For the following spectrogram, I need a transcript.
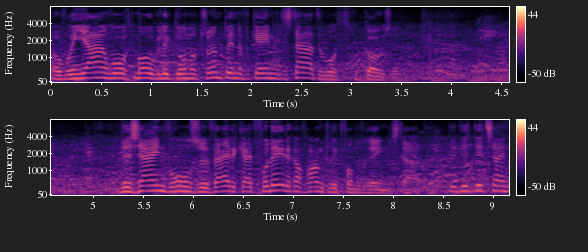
Over een jaar wordt mogelijk Donald Trump in de Verenigde Staten wordt gekozen. We zijn voor onze veiligheid volledig afhankelijk van de Verenigde Staten. Dit, dit zijn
